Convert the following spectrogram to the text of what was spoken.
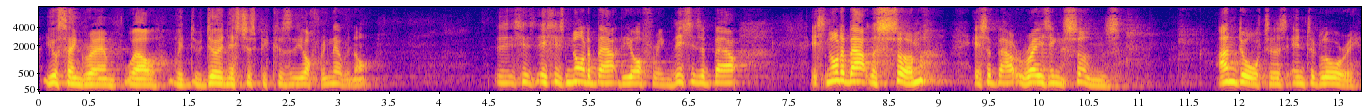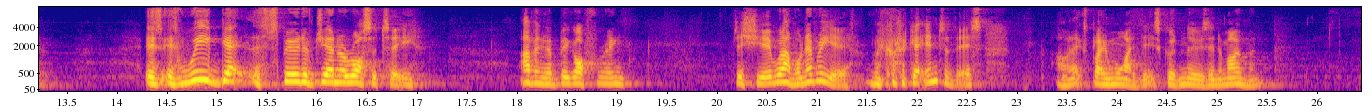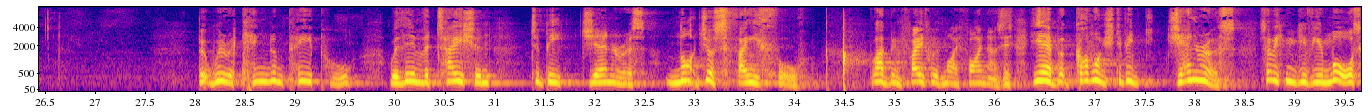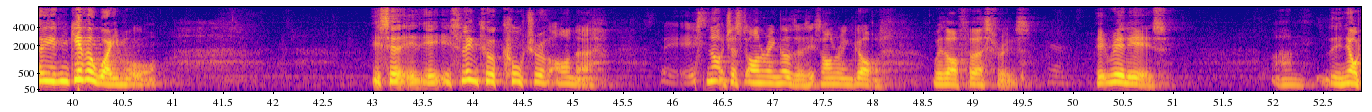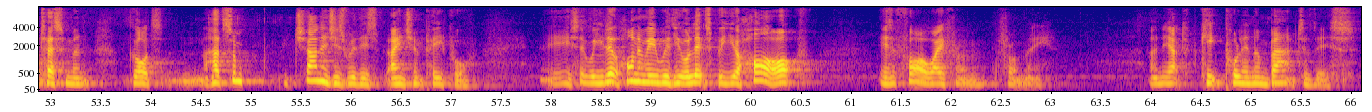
You're saying, Graham, well, we're doing this just because of the offering. No, we're not. This is, this is not about the offering. This is about, it's not about the sum, it's about raising sons and daughters into glory. As, as we get the spirit of generosity, having a big offering this year. We'll have one every year. We've got to get into this. I'll explain why it's good news in a moment. But we're a kingdom people with the invitation to be generous, not just faithful. Well, I've been faithful with my finances. Yeah, but God wants you to be generous so He can give you more, so you can give away more. It's, a, it's linked to a culture of honour it's not just honouring others, it's honouring God with our first fruits. Yeah. It really is. Um, in the Old Testament, God had some challenges with his ancient people. He said, Well, you honour me with your lips, but your heart is far away from, from me. And he had to keep pulling them back to this.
